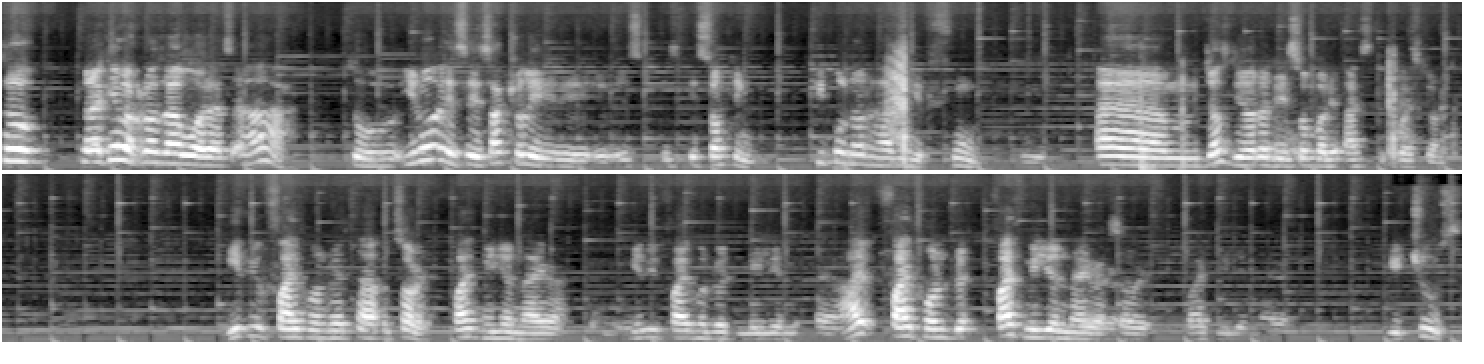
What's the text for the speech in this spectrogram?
So when I came across that word, I said, ah, so you know, it's, it's actually it's, it's, it's something people not having a phone. Um, just the other day, somebody asked the question: Give you five hundred, sorry, five million naira. Give you five hundred million, uh, 500, 5 million naira. Sorry, five million naira. You choose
